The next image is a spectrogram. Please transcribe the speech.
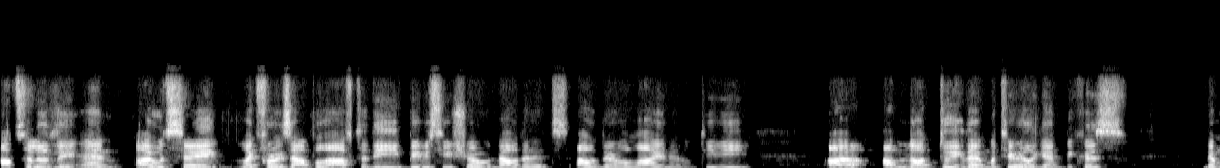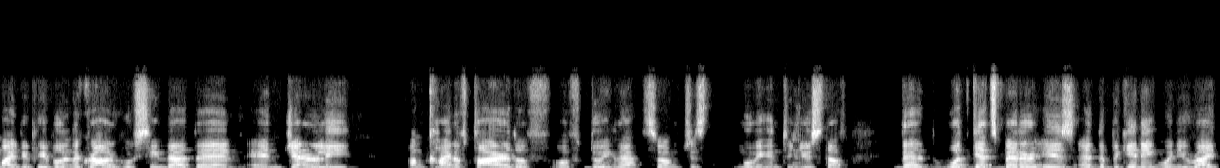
absolutely and i would say like for example after the bbc show now that it's out there online and on tv uh, i'm not doing that material again because there might be people in the crowd who've seen that and and generally I'm kind of tired of of doing that. So I'm just moving into yeah. new stuff. The what gets better is at the beginning when you write,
